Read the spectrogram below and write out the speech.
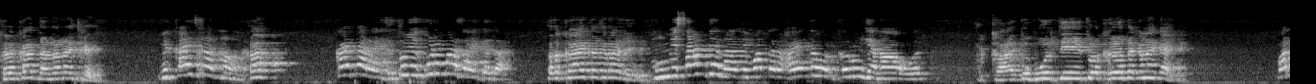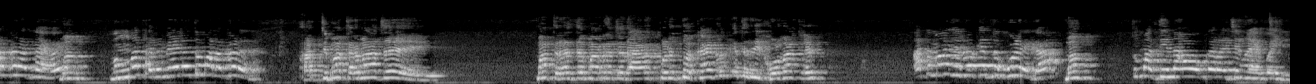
खरं काय धंदा नाहीच काय? मी कायच करणार. का? काय करायचं? तुम्ही कुठे माझं ऐकता आता काय काय राहिले मग मी सांगते ना ते म्हातारं आहे तर करून घ्या ना आवड काय तू बोलते? तुला कळत का नाही काय? मला कळत नाही होय. मग? मग म्हातारं मेलं तुम्हाला कळत आता ते मात्र माझं आहे. मात्र मारण्याच्या दारात पडत मग काय डोक्यात तरी खोळ घातले आता माझ्या डोक्यातलं खुळ आहे का मग? तुम्हाला ते नाव करायचे नाही पाहिजे.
